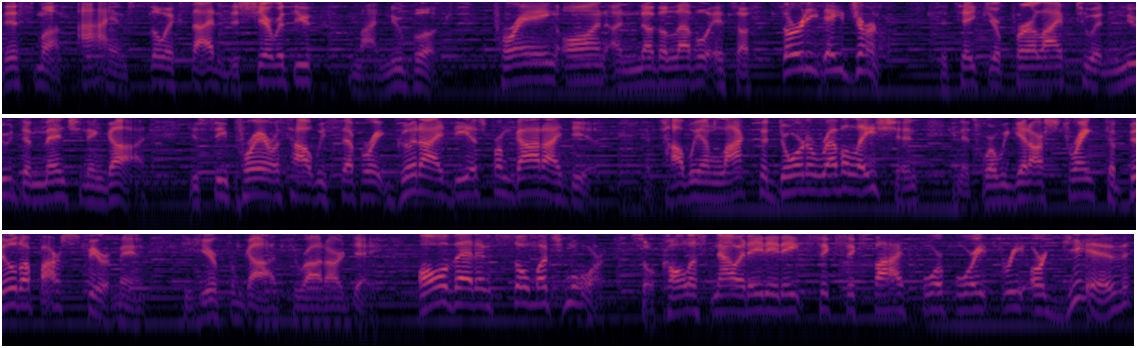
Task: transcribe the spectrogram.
this month, I am so excited to share with you my new book, Praying on Another Level. It's a 30 day journal to take your prayer life to a new dimension in God. You see, prayer is how we separate good ideas from God ideas. It's how we unlock the door to revelation, and it's where we get our strength to build up our spirit man to hear from God throughout our day. All that and so much more. So call us now at 888 665 4483 or give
